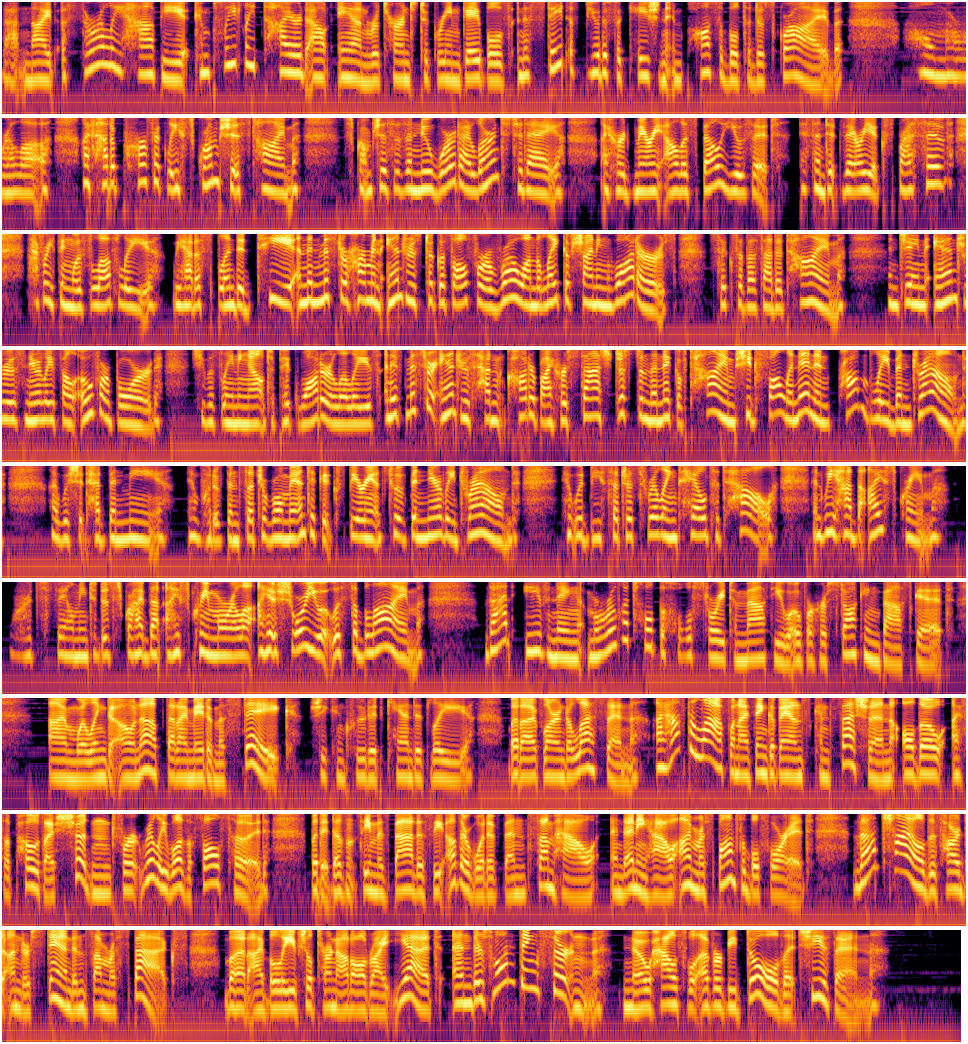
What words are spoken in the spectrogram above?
That night, a thoroughly happy, completely tired out Anne returned to Green Gables in a state of beautification impossible to describe. Oh, Marilla, I've had a perfectly scrumptious time. Scrumptious is a new word I learned today. I heard Mary Alice Bell use it. Isn't it very expressive? Everything was lovely. We had a splendid tea, and then Mr. Harmon Andrews took us all for a row on the Lake of Shining Waters, six of us at a time. And Jane Andrews nearly fell overboard. She was leaning out to pick water lilies, and if Mr. Andrews hadn't caught her by her sash just in the nick of time, she'd fallen in and probably been drowned. I wish it had been me. It would have been such a romantic experience to have been nearly drowned. It would be such a thrilling tale to tell. And we had the ice cream. Words fail me to describe that ice cream, Marilla. I assure you it was sublime. That evening, Marilla told the whole story to Matthew over her stocking basket. I'm willing to own up that I made a mistake, she concluded candidly. But I've learned a lesson. I have to laugh when I think of Anne's confession, although I suppose I shouldn't, for it really was a falsehood. But it doesn't seem as bad as the other would have been, somehow, and anyhow, I'm responsible for it. That child is hard to understand in some respects, but I believe she'll turn out all right yet, and there's one thing certain no house will ever be dull that she's in.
